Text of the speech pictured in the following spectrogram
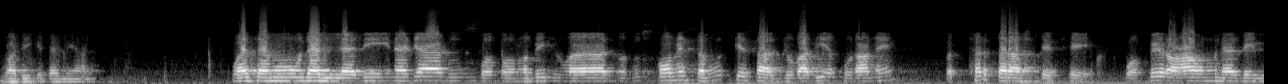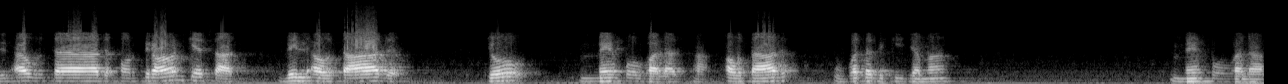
وادی کے درمیان۔ وَثَمُودَ الَّذِينَ جَابُوا الصَّخْرَ بِالْوَادِ۔ اور اس قوم سمود کے ساتھ جو وادی خورا میں پتھر تراشتے تھے، وہ فرعون ذل اور فرعون کے ساتھ ذل اوتاد جو میفو والا تھا۔ اوتاد وطد کی جمع میفو والا۔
